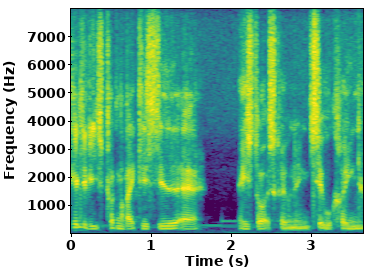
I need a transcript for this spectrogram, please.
heldigvis på den rigtige side af, af historieskrivningen til Ukraine.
